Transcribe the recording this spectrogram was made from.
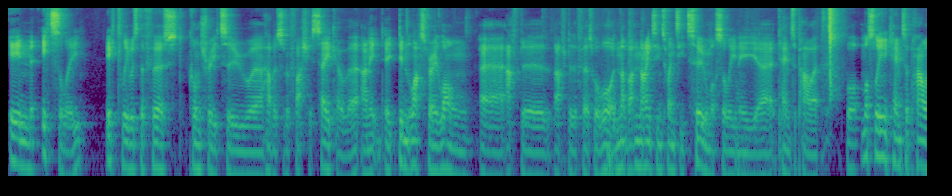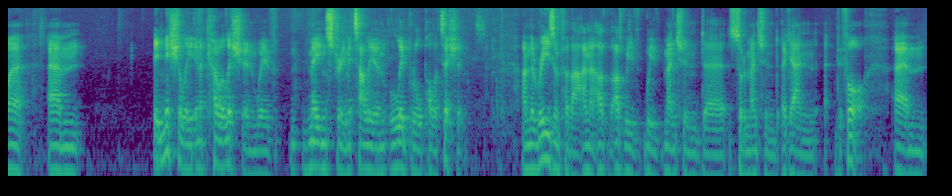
in Italy, Italy was the first country to uh, have a sort of fascist takeover, and it, it didn't last very long uh, after after the First World War. In about 1922, Mussolini uh, came to power, but Mussolini came to power um, initially in a coalition with mainstream Italian liberal politicians. And the reason for that, and as we've we've mentioned, uh, sort of mentioned again before, um,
